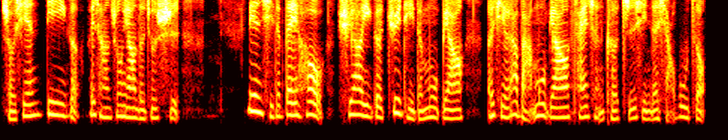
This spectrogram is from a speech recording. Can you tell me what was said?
首先，第一个非常重要的就是练习的背后需要一个具体的目标，而且要把目标拆成可执行的小步骤。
